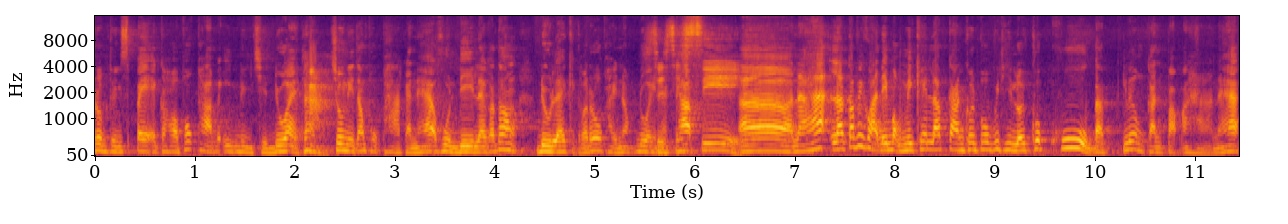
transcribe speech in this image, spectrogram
รวมถึงสเปรย์แอลกอฮอล์พกพาไปอีก 1 ชิ้นด้วยค่ะช่วงนี้ต้องพกพากันนะฮะหุ่นดีแล้วก็ต้องดูแลเกี่ยวกับโรคภายนอกด้วยนะครับเซ็กซี่เออนะฮะแล้วก็พี่ขวัญเองบอกมีเคล็ดลับการค้นพบวิธีลดควบคู่แบบเรื่องของการปรับอาหารนะฮะ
